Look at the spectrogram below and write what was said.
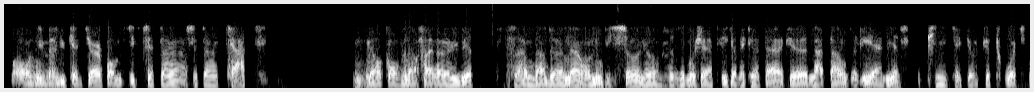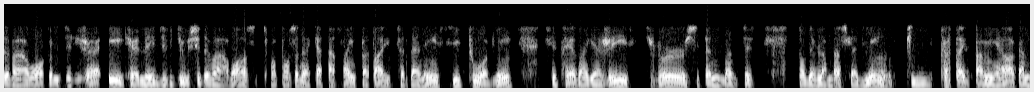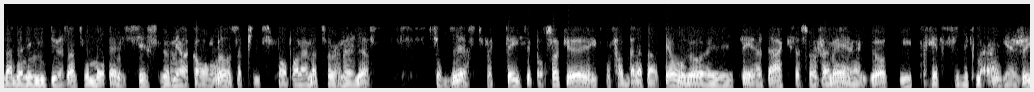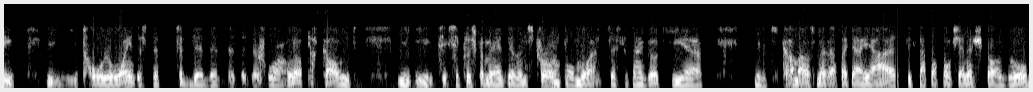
on évalue quelqu'un, on me dit que c'est un c'est un 4, mais qu'on veut en faire un 8, dans d'un an, on oublie ça. Là. moi, j'ai appris qu'avec le temps, que l'attente réaliste, puis que, que, toi, tu devrais avoir comme dirigeant et que l'individu aussi devrait avoir, tu vas passer d'un 4 à 5 peut-être cette année, si tout va bien, si c'est très engagé, tu veux, si une bonne, ton développement se fait bien, puis peut-être par miracle, comme dans un an et demi, deux ans, tu vas monter un 6, là, mais encore là, ça, puis probablement tu fais un 9 sur 10. Fait que, c'est pour ça qu'il faut faire bien attention, là. Tu sais, Dak, ce sera jamais un gars qui est très physiquement engagé. Il est trop loin de ce type de, joueur-là. Par contre, c'est plus comme un Dylan Strom pour moi. C'est un gars qui, euh, qui, commence maintenant sa carrière, puis que ça n'a pas fonctionné à Chicago.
